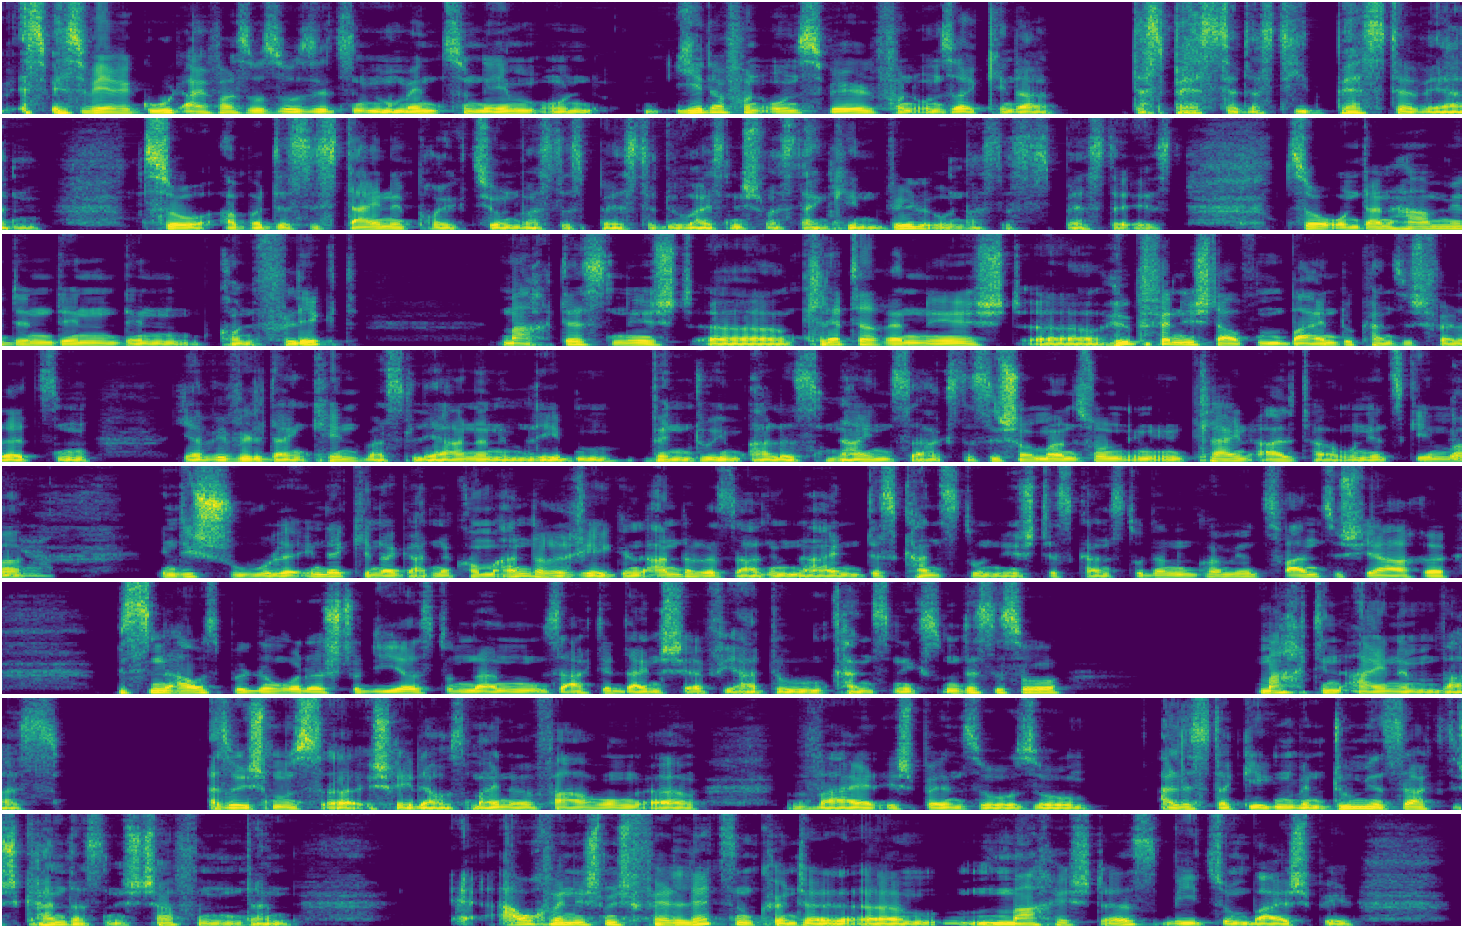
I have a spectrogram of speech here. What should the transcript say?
es, es wäre gut, einfach so, so jetzt einen Moment zu nehmen und jeder von uns will von unseren Kindern das Beste, dass die Beste werden. So, aber das ist deine Projektion, was das Beste. Du weißt nicht, was dein Kind will und was das Beste ist. So, und dann haben wir den, den, den Konflikt. Mach das nicht, äh, klettere nicht, äh, hüpfe nicht auf dem Bein, du kannst dich verletzen. Ja, wie will dein Kind was lernen im Leben, wenn du ihm alles Nein sagst? Das ist schon mal schon in, in kleinem Alter. Und jetzt gehen wir ja in die Schule, in der Kindergarten, da kommen andere Regeln, andere sagen, nein, das kannst du nicht, das kannst du. Dann kommen wir 20 Jahre, bisschen Ausbildung oder studierst und dann sagt dir dein Chef, ja, du kannst nichts. Und das ist so, macht in einem was. Also ich muss, äh, ich rede aus meiner Erfahrung, äh, weil ich bin so, so alles dagegen. Wenn du mir sagst, ich kann das nicht schaffen, dann äh, auch wenn ich mich verletzen könnte, ähm, mache ich das, wie zum Beispiel,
